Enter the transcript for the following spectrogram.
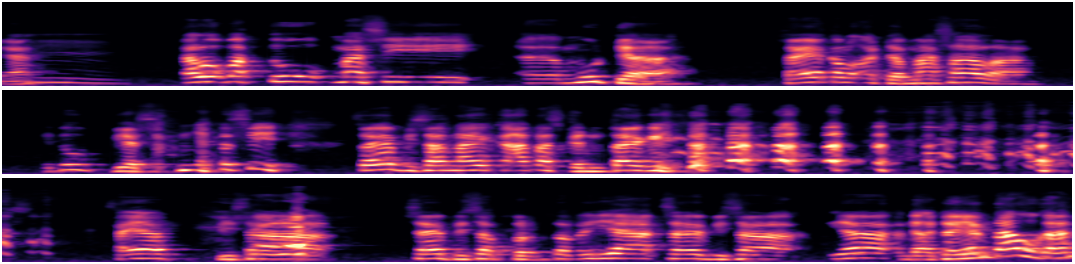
Ya. Hmm. Kalau waktu masih eh, muda, saya kalau ada masalah itu biasanya sih saya bisa naik ke atas genteng. saya bisa saya bisa berteriak, saya bisa ya nggak ada yang tahu kan.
